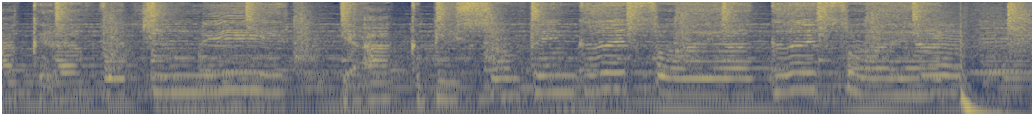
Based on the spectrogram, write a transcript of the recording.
I could have what you need. Yeah, I could be something good for you, good for you.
